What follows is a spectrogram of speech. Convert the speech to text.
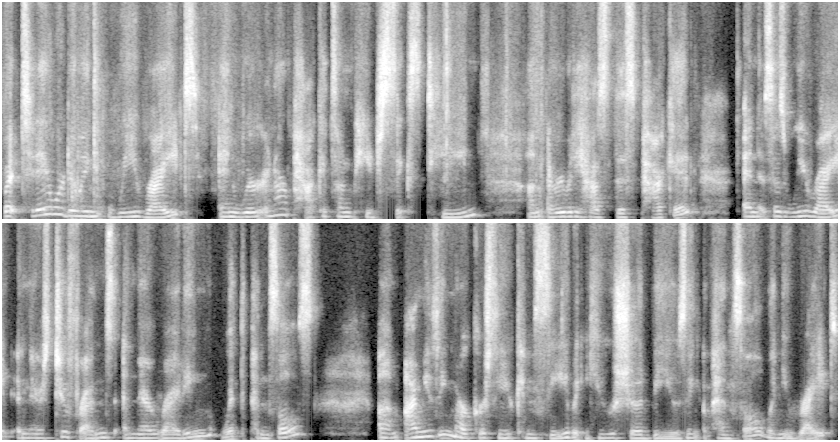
But today we're doing We Write, and we're in our packets on page 16. Um, everybody has this packet, and it says We Write, and there's two friends, and they're writing with pencils. Um, I'm using markers so you can see, but you should be using a pencil when you write.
